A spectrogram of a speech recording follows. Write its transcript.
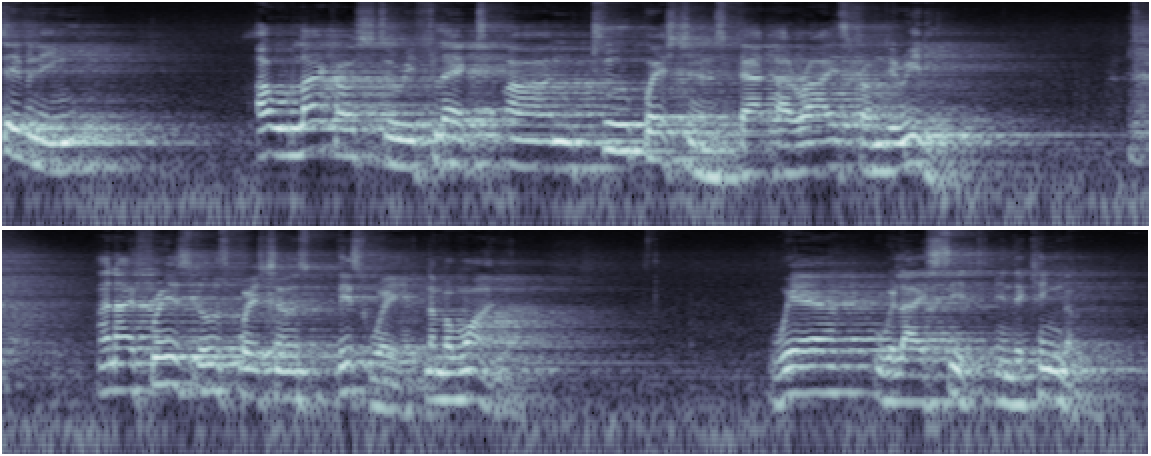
This evening, I would like us to reflect on two questions that arise from the reading. And I phrase those questions this way Number one, where will I sit in the kingdom?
